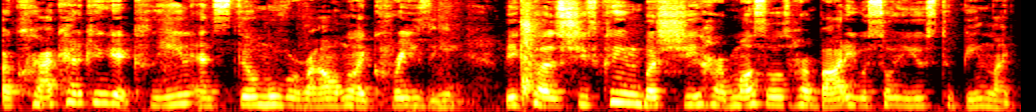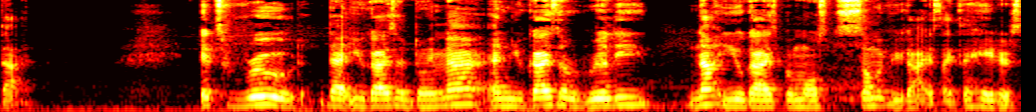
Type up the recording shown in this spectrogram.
A crackhead can get clean and still move around like crazy because she's clean, but she her muscles, her body was so used to being like that. It's rude that you guys are doing that, and you guys are really not you guys, but most some of you guys, like the haters,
